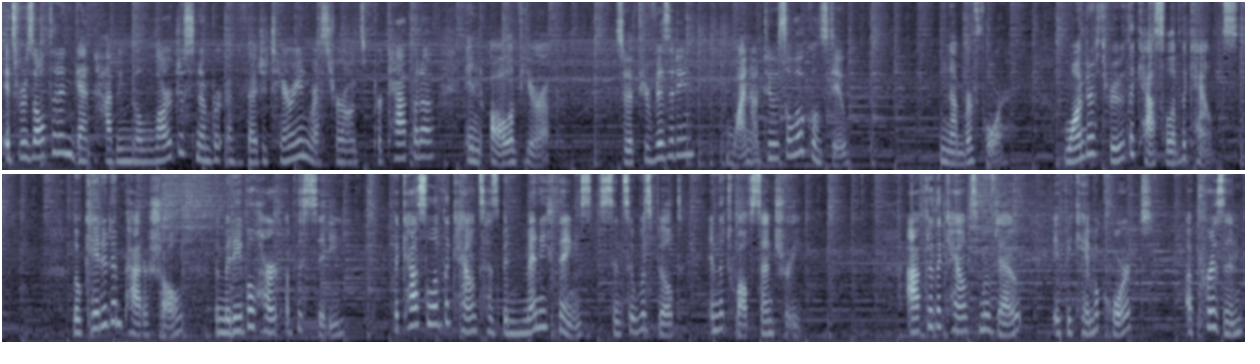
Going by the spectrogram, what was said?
It's resulted in Ghent having the largest number of vegetarian restaurants per capita in all of Europe. So if you're visiting, why not do as the locals do? Number 4. Wander through the Castle of the Counts. Located in Patershol, the medieval heart of the city, the Castle of the Counts has been many things since it was built in the 12th century. After the Counts moved out, it became a court, a prison,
